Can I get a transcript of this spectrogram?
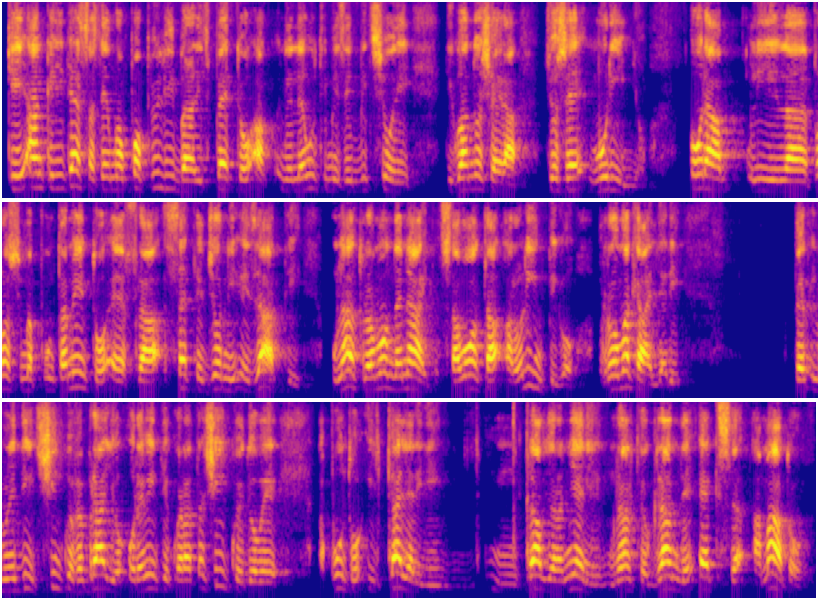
che anche di testa sembra un po' più libera rispetto alle ultime esibizioni di quando c'era José Mourinho. Ora il prossimo appuntamento è fra sette giorni esatti, un altro Monday Night, stavolta all'Olimpico, Roma-Cagliari, per lunedì 5 febbraio ore 20.45, dove appunto il Cagliari di mm, Claudio Ranieri, un altro grande ex amato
